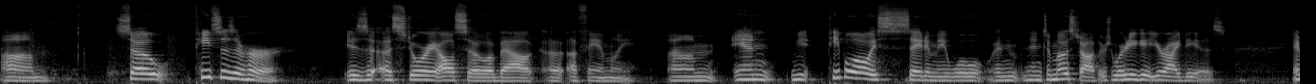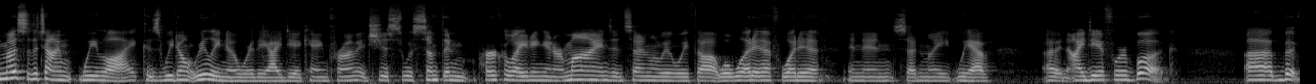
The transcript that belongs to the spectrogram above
Um, so, Pieces of Her is a story also about a, a family. Um, and people always say to me, well, and, and, to most authors, where do you get your ideas? And most of the time we lie because we don't really know where the idea came from. It just was something percolating in our minds, and suddenly we thought, well, what if, what if? And then suddenly we have an idea for a book. Uh, but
